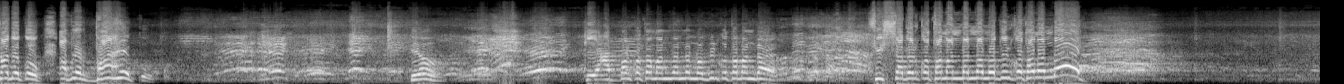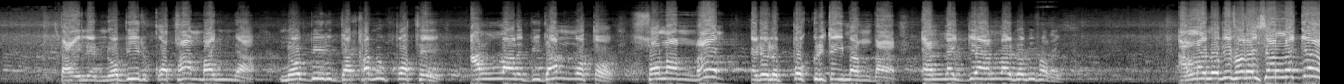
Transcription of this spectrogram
সাবে কোক আপনার বাহে কোক কেউ কি আব্বার কথা মানবেন না নবীর কথা মানবেন? সাহেবের কথা মানবেন না নবীর কথা মানবেন? তাইলে নবীর কথা মান্না নবীর দেখানো পথে আল্লাহর বিধান মতো চলার নাম, এটা হলো প্রকৃত ইমানদার। আল্লাহ গিয়া আল্লাহ নবী ফাড়াইছে। আল্লাহ নবী ফাড়াইছে আল্লাহ গিয়া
